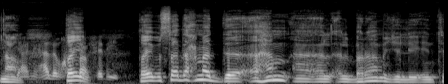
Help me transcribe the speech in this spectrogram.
نعم. يعني هذا طيب شديد طيب أستاذ أحمد أهم آه، ال- البرامج اللي أنت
